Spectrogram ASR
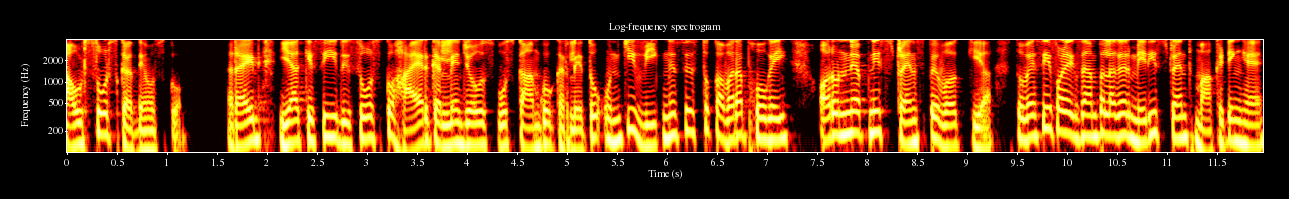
आउटसोर्स कर दें उसको राइट right? या किसी रिसोर्स को हायर कर लें जो उस उस काम को कर ले तो उनकी वीकनेसेस तो कवर अप हो गई और उनने अपनी स्ट्रेंथ पे वर्क किया तो वैसे ही फॉर एग्जांपल अगर मेरी स्ट्रेंथ मार्केटिंग है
